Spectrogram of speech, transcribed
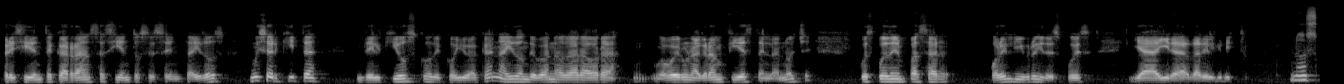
Presidente Carranza 162, muy cerquita del kiosco de Coyoacán, ahí donde van a dar ahora, va a haber una gran fiesta en la noche, pues pueden pasar por el libro y después ya ir a dar el grito. Nos,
